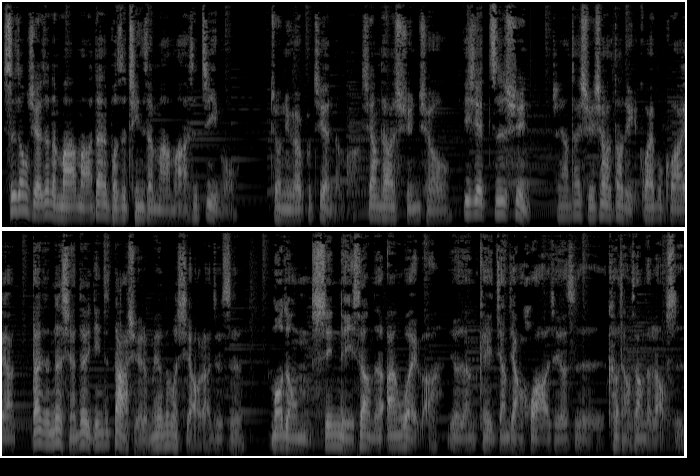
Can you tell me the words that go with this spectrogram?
失踪学生的妈妈，但是不是亲生妈妈，是继母，就女儿不见了嘛，向他寻求一些资讯，就像在学校到底乖不乖呀？但是那现在都已经是大学了，没有那么小了，就是某种心理上的安慰吧。有人可以讲讲话，而且又是课堂上的老师。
